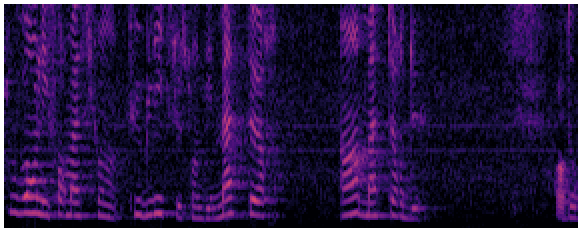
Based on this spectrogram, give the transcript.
souvent, les formations publiques, ce sont des Master 1, Master 2. Ah. Donc,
